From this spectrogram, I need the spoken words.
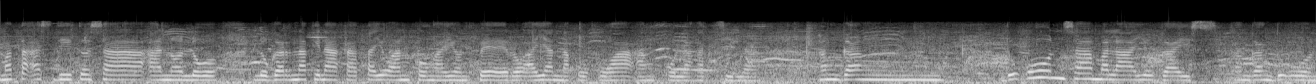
mataas dito sa ano lo, lugar na kinakatayuan ko ngayon pero ayan nakukuhaan ko lahat sila. Hanggang doon sa malayo guys. Hanggang doon.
